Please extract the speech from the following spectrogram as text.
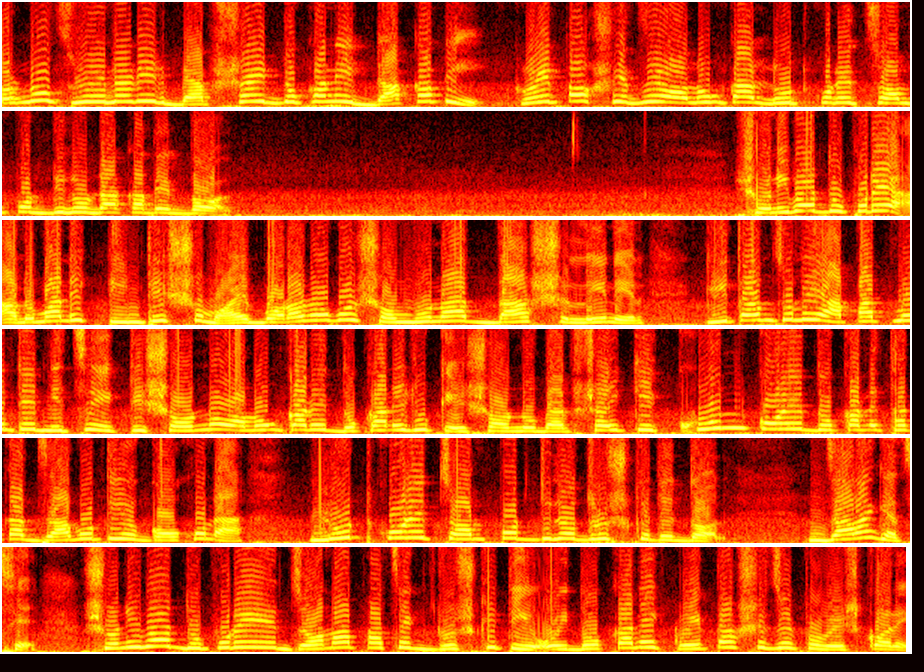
স্বর্ণ জুয়েলারির ব্যবসায়ীর দোকানে ডাকাতি। ক্রেতা সেজে অলংকার লুট করে চম্পট দিল ডাকাতের দল। শনিবার দুপুরে আনুমানিক তিনটের সময় বরানগর শম্ভুনাথ দাস লেনের গীতাঞ্জলি অ্যাপার্টমেন্টের নিচে একটি স্বর্ণ অলংকারের দোকানে ঢুকে স্বর্ণ ব্যবসায়ীকে খুন করে দোকানে থাকা যাবতীয় গহনা লুট করে চম্পট দিল দুষ্কৃতের দল। জানা গেছে, শনিবার দুপুরে জনা পাচেক দুষ্কৃতী ওই দোকানে ক্রেতা সেজে প্রবেশ করে।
